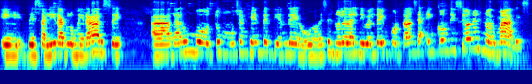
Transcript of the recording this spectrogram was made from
eh, de salir a aglomerarse, a dar un voto. Mucha gente entiende o a veces no le da el nivel de importancia en condiciones normales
